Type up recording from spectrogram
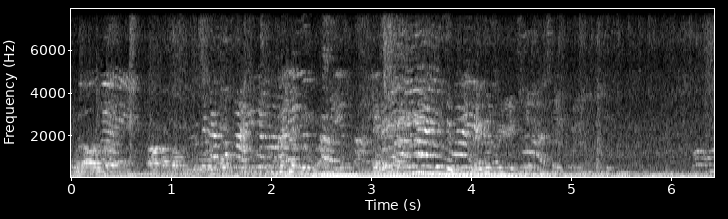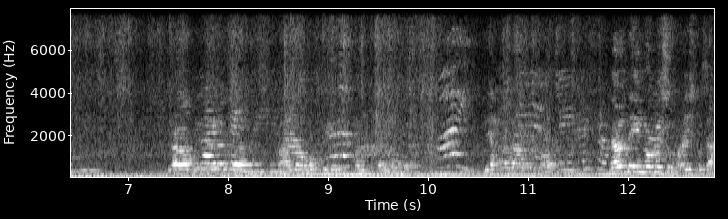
Wala wala. Nakakatawag kasi mo. Grabe talaga. Kala ko PS5 talaga. Di ako lang. Pero ko may surprise pa sa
